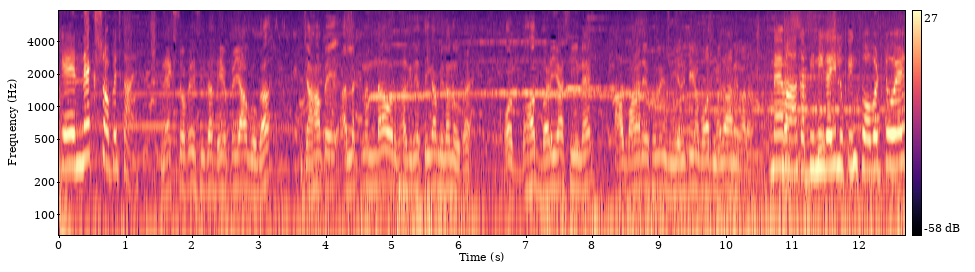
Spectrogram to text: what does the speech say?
कि नेक्स्ट स्टॉपेज कहाँ है? नेक्स्ट स्टॉपेज सीधा देव प्रयाग होगा जहाँ पे अलकनंदा और भगीरथी का मिलन होता है। और बहुत बढ़िया सीन है। आप वहाँ देखोगे रियलिटी में बहुत मज़ा आने वाला है। मैं वहाँ कभी नहीं गई लुकिंग फॉरवर्ड टू इट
